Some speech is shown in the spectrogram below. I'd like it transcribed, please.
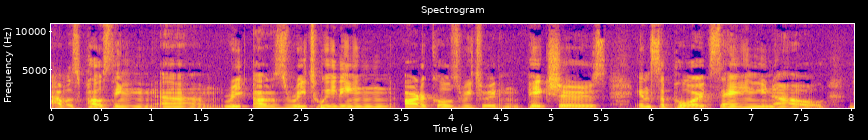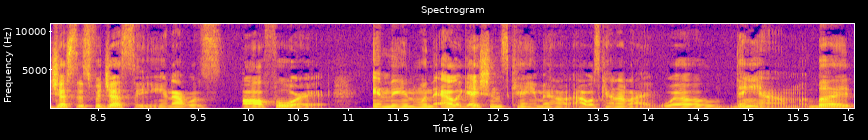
I was posting, um, re- I was retweeting articles, retweeting pictures in support, saying, you know, justice for Jussie, and I was all for it. And then when the allegations came out, I was kind of like, well, damn. But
